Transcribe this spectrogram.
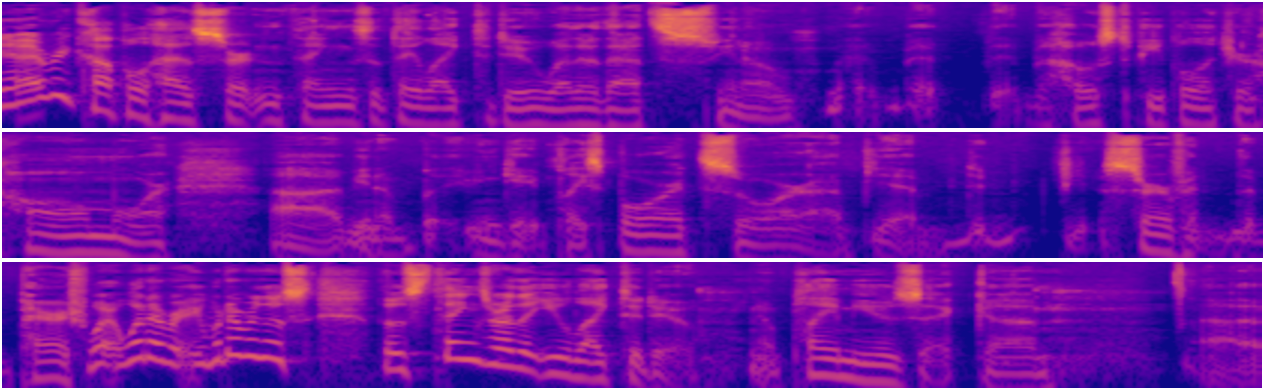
you know, every couple has certain things that they like to do, whether that's, you know, host people at your home or, uh, you know, play sports or uh, serve at the parish, whatever, whatever those, those things are that you like to do, you know, play music, um, uh,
